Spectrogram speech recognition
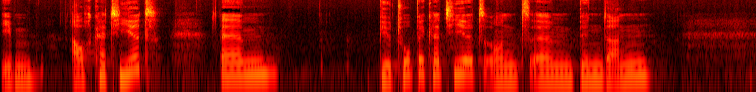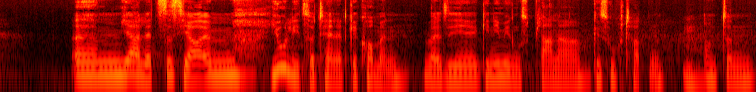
eben auch kartiert, ähm, Biotope kartiert und ähm, bin dann ähm, ja letztes Jahr im Juli zur Tenet gekommen, weil sie Genehmigungsplaner gesucht hatten. Mhm. Und dann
